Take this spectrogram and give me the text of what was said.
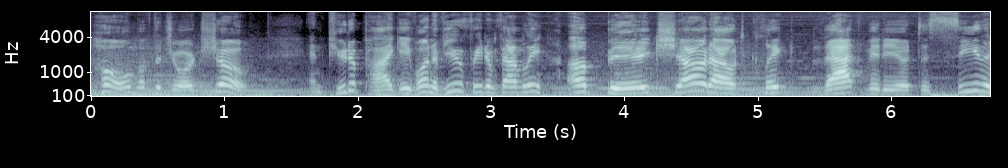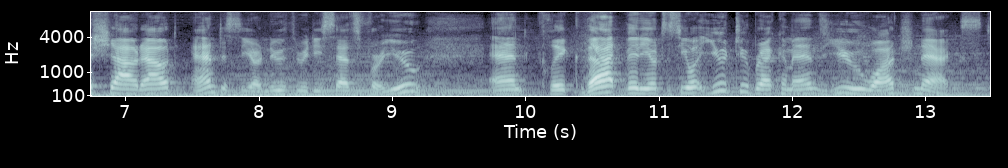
home of The George Show. And PewDiePie gave one of you, Freedom Family, a big shout out. Click that video to see the shout out and to see our new 3D sets for you. And click that video to see what YouTube recommends you watch next.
